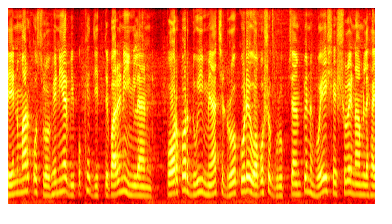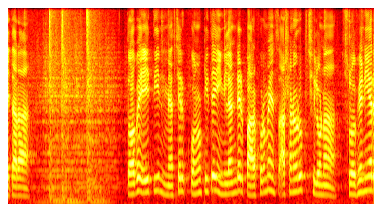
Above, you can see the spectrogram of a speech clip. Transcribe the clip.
ডেনমার্ক ও স্লোভেনিয়ার বিপক্ষে জিততে পারেনি ইংল্যান্ড। পরপর দুই ম্যাচ ড্র করেও অবশ্য গ্রুপ চ্যাম্পিয়ন হয়েই শেষ ষোলোয় নাম লেখায় তারা। তবে এই তিন ম্যাচের কোনোটিতে ইংল্যান্ডের পারফরমেন্স আশানুরূপ ছিল না। স্লোভেনিয়ার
